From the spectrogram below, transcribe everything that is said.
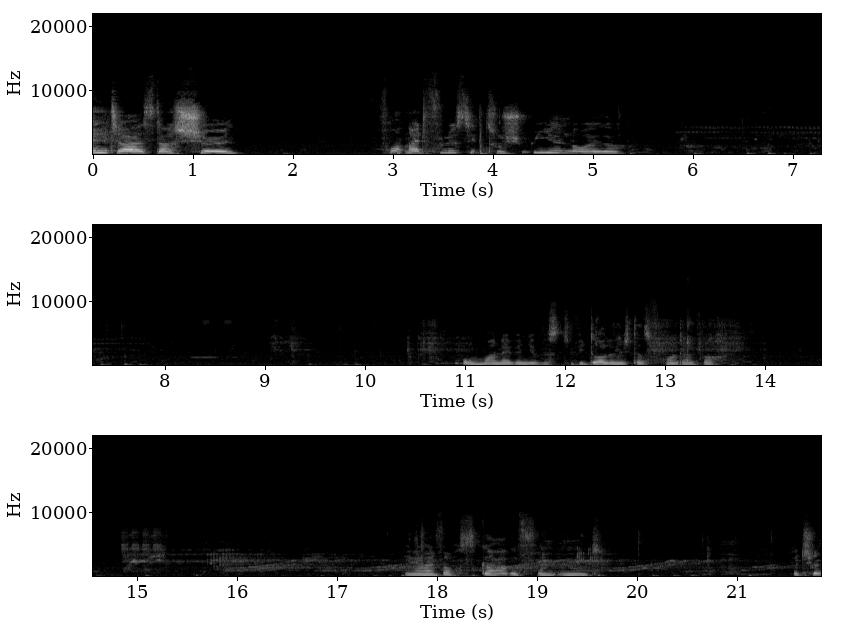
Alter, ist das schön. Fortnite flüssig zu spielen, Leute. Oh Mann, ey, wenn ihr wisst, wie doll mich das freut einfach. Wir haben einfach Scar gefunden und. Jetzt schon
